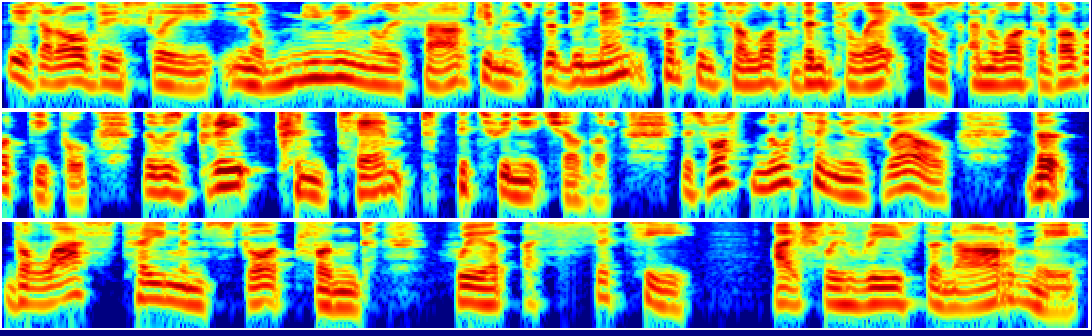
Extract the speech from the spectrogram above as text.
these are obviously you know meaningless arguments, but they meant something to a lot of intellectuals and a lot of other people. There was great contempt between each other. It's worth noting as well that the last time in Scotland where a city actually raised an army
